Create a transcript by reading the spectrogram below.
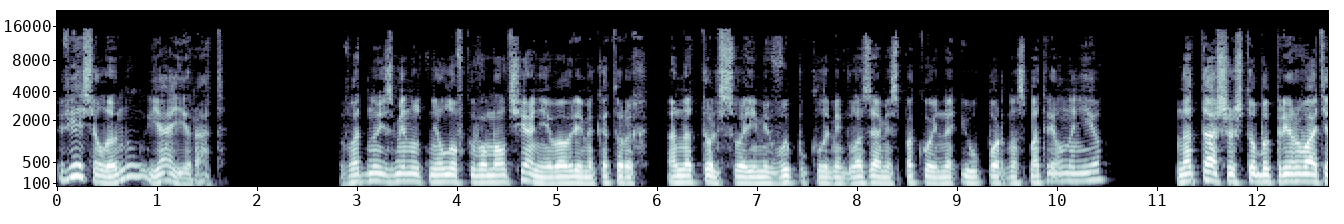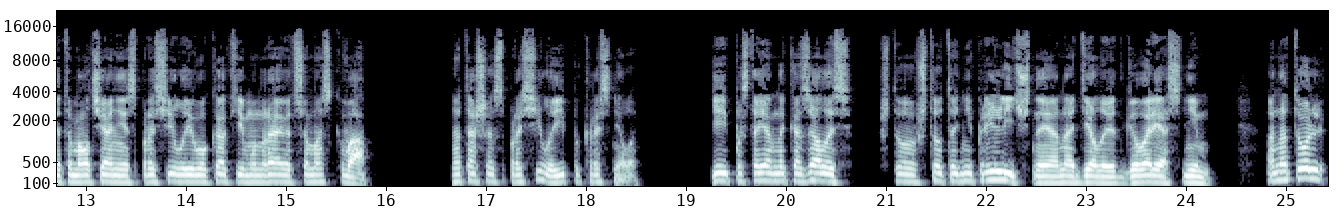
«Весело, ну, я и рад». В одну из минут неловкого молчания, во время которых Анатоль своими выпуклыми глазами спокойно и упорно смотрел на нее. Наташа, чтобы прервать это молчание, спросила его, как ему нравится Москва. Наташа спросила и покраснела. Ей постоянно казалось, что что-то неприличное она делает, говоря с ним. Анатоль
